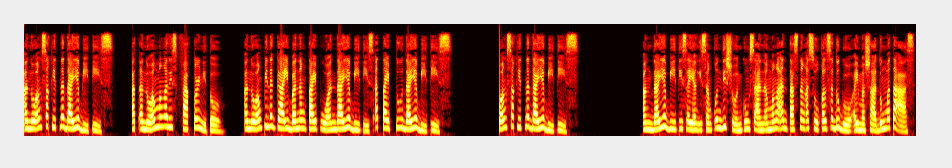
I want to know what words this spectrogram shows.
Ano ang sakit na diabetes? At ano ang mga risk factor nito? Ano ang pinagkaiba ng type 1 diabetes at type 2 diabetes? Ano ang sakit na diabetes? Ang diabetes ay ang isang kondisyon kung saan ang mga antas ng asukal sa dugo ay masyadong mataas,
